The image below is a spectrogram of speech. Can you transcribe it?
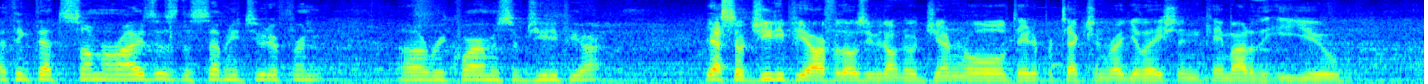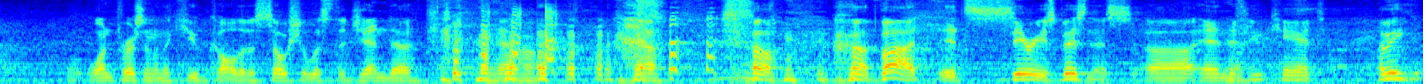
I think that summarizes the 72 different uh, requirements of GDPR. Yeah, so GDPR, for those of you who don't know, General Data Protection Regulation came out of the EU. One person on the cube called it a socialist agenda. yeah. Yeah. So, but it's serious business, uh, and if you can't, I mean,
